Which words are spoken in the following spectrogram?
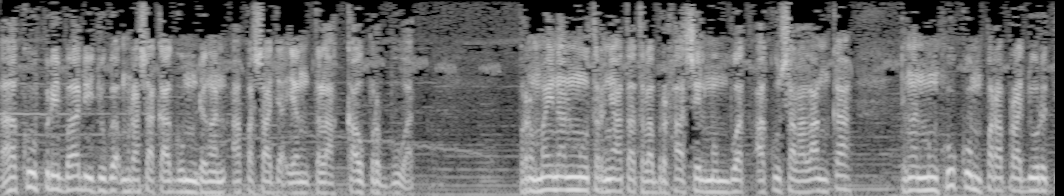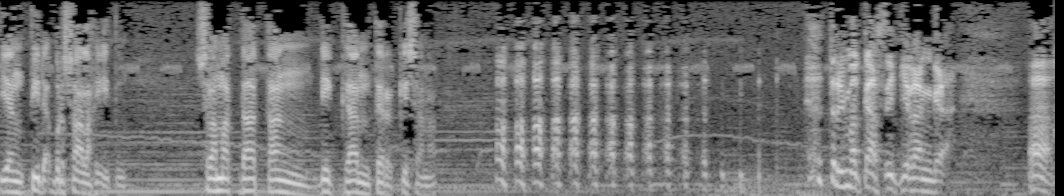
Aku pribadi juga merasa kagum dengan apa saja yang telah kau perbuat. Permainanmu ternyata telah berhasil membuat aku salah langkah dengan menghukum para prajurit yang tidak bersalah itu. Selamat datang di Ganter Kisana. Terima kasih Kirangga. Ah,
